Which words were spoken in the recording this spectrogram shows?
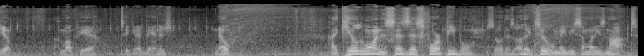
Yep. I'm up here, taking advantage. Nope. I killed one. It says there's four people, so there's other two. Maybe somebody's knocked.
